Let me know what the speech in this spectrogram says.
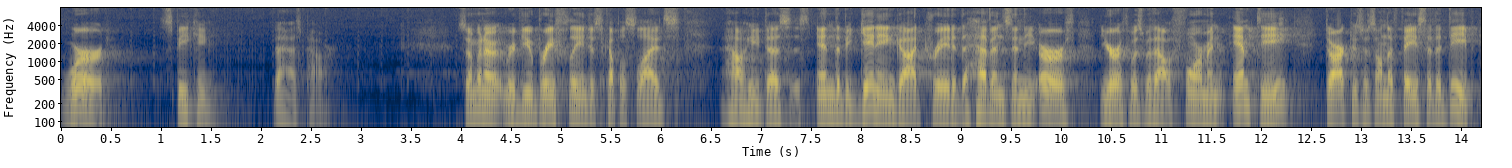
word speaking that has power. So I'm going to review briefly in just a couple slides how he does this. In the beginning, God created the heavens and the earth. The earth was without form and empty darkness was on the face of the deep.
